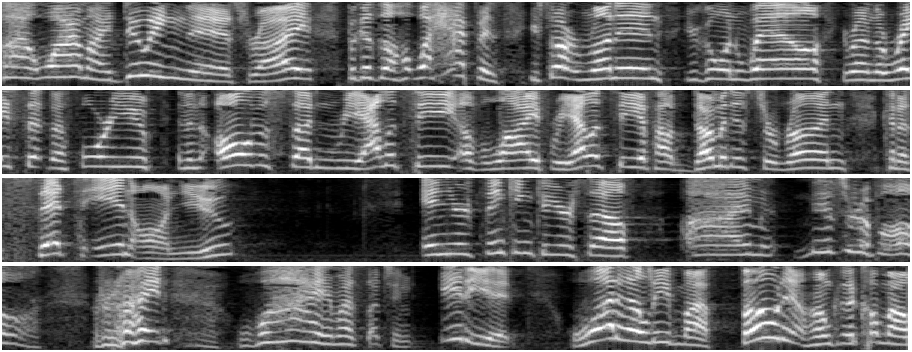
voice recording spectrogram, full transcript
oh, why am I doing this, right? Because the, what happens? You start running, you're going well, you're running the race set before you, and then all of a sudden, reality of life, reality of how dumb it is to run, kind of sets in on you, and you're thinking to yourself, I'm miserable, right? Why am I such an idiot? why did I leave my phone at home? Because I called my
